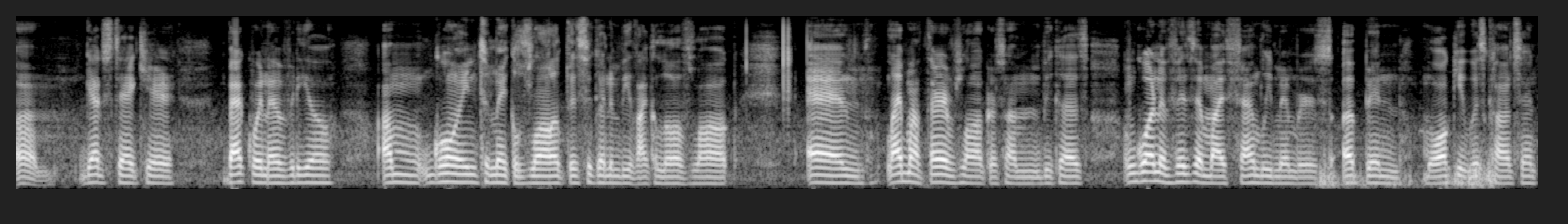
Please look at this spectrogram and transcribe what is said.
um, Gadgetech here, back with a video. I'm going to make a vlog. This is going to be like a little vlog. And like my third vlog or something because I'm going to visit my family members up in Milwaukee, Wisconsin.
